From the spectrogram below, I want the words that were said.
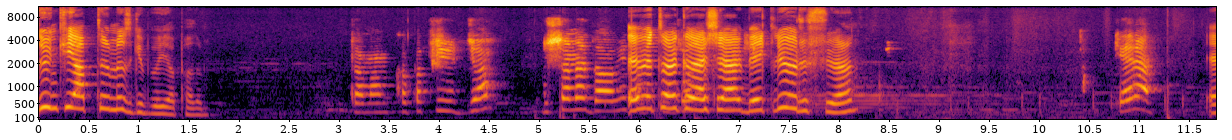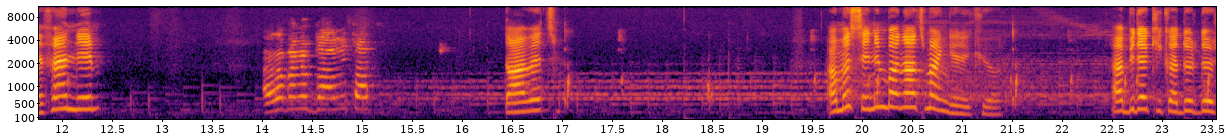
dünkü yaptığımız gibi yapalım. Tamam kapatacağım. Dışarı davet Evet atacağım. arkadaşlar bekliyoruz şu an. Kerem. Efendim Aga bana davet at. davet. Ama senin bana atman gerekiyor. Ha bir dakika dur dur.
